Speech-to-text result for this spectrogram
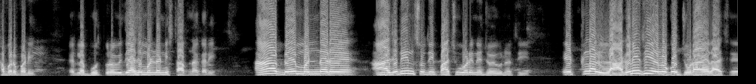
ખબર પડી. એટલે ભૂતપૂર્વ વિદ્યાર્થી મંડળની સ્થાપના કરી. આ બે મંડળે આજ દિન સુધી પાછું વળીને જોયું નથી. એટલા લાગણીથી એ લોકો જોડાયેલા છે.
